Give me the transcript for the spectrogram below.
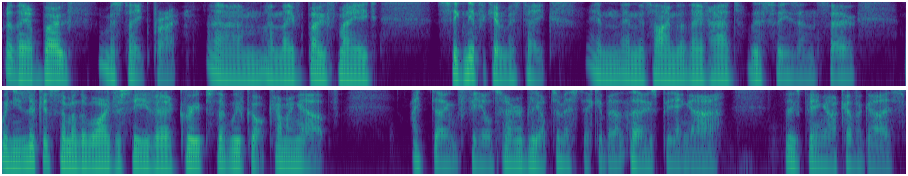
but they are both mistake prone, um, and they've both made significant mistakes in in the time that they've had this season. So, when you look at some of the wide receiver groups that we've got coming up, I don't feel terribly optimistic about those being our those being our cover guys.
